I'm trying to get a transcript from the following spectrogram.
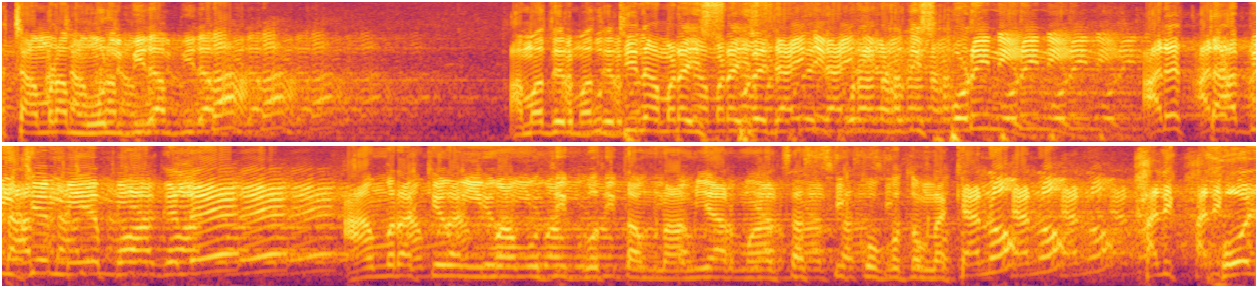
আচ্ছা আমরা মৌলবীরা বিরা আমাদের বুদ্ধি না আমরা স্কুলে যাইনি কোরআন হাদিস পড়িনি। আরে তাবিজে মেয়ে পাওয়া গেলে আমরা কেউ ইমামতি করতাম না আমি আর মাদ্রাসা শিক্ষক হতাম না। কেন? খালি খোঁজ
